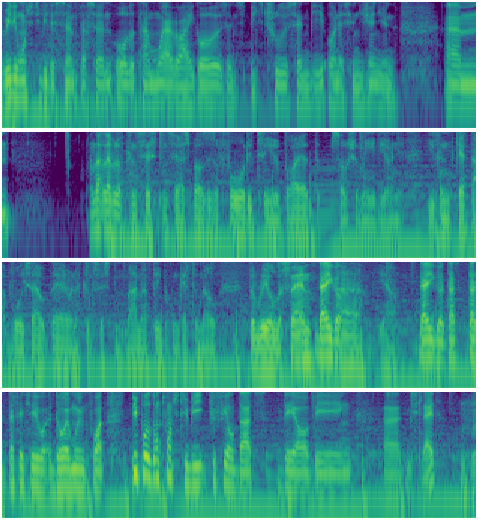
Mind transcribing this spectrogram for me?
really want you to be the same person all the time wherever I go and speak truth and be honest and genuine. Um, And that level of consistency, I suppose, is afforded to you by the social media, and you, you can get that voice out there in a consistent manner. People can get to know the real Lassen. There you go. Uh, yeah. there you go. That's that definitely the way moving forward. People don't want to be to feel that they are being uh, misled. hmm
